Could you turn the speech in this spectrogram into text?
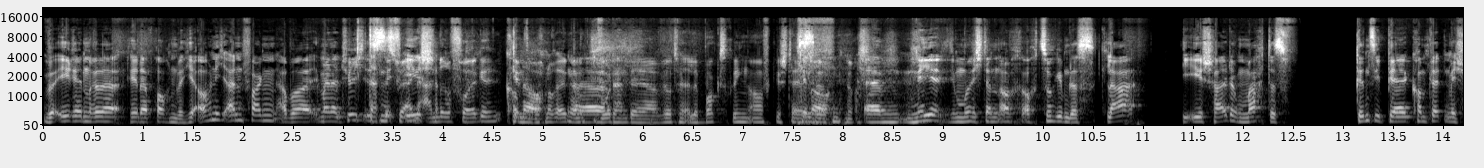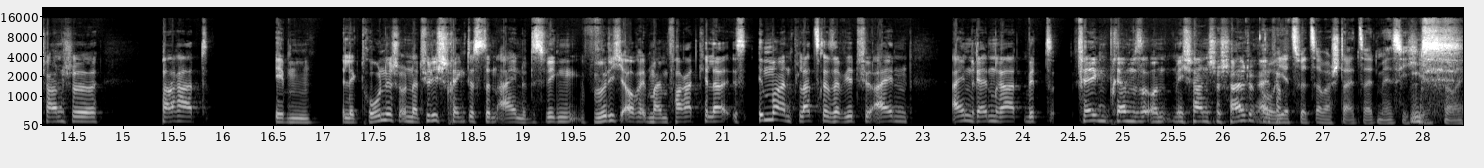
über E-Rennräder Räder brauchen wir hier auch nicht anfangen, aber ich meine, natürlich ist das ist für eine E- andere Folge, kommt Genau. auch noch irgendwann. Äh, wo dann der virtuelle Boxring aufgestellt Genau. wird. ähm, nee, die muss ich dann auch, auch zugeben, dass klar, die E-Schaltung macht das prinzipiell komplett mechanische Fahrrad eben elektronisch und natürlich schränkt es dann ein. Und deswegen würde ich auch in meinem Fahrradkeller ist immer ein Platz reserviert für ein, ein Rennrad mit Felgenbremse und mechanischer Schaltung. Oh, jetzt wird's aber steinzeitmäßig hier. Sorry.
